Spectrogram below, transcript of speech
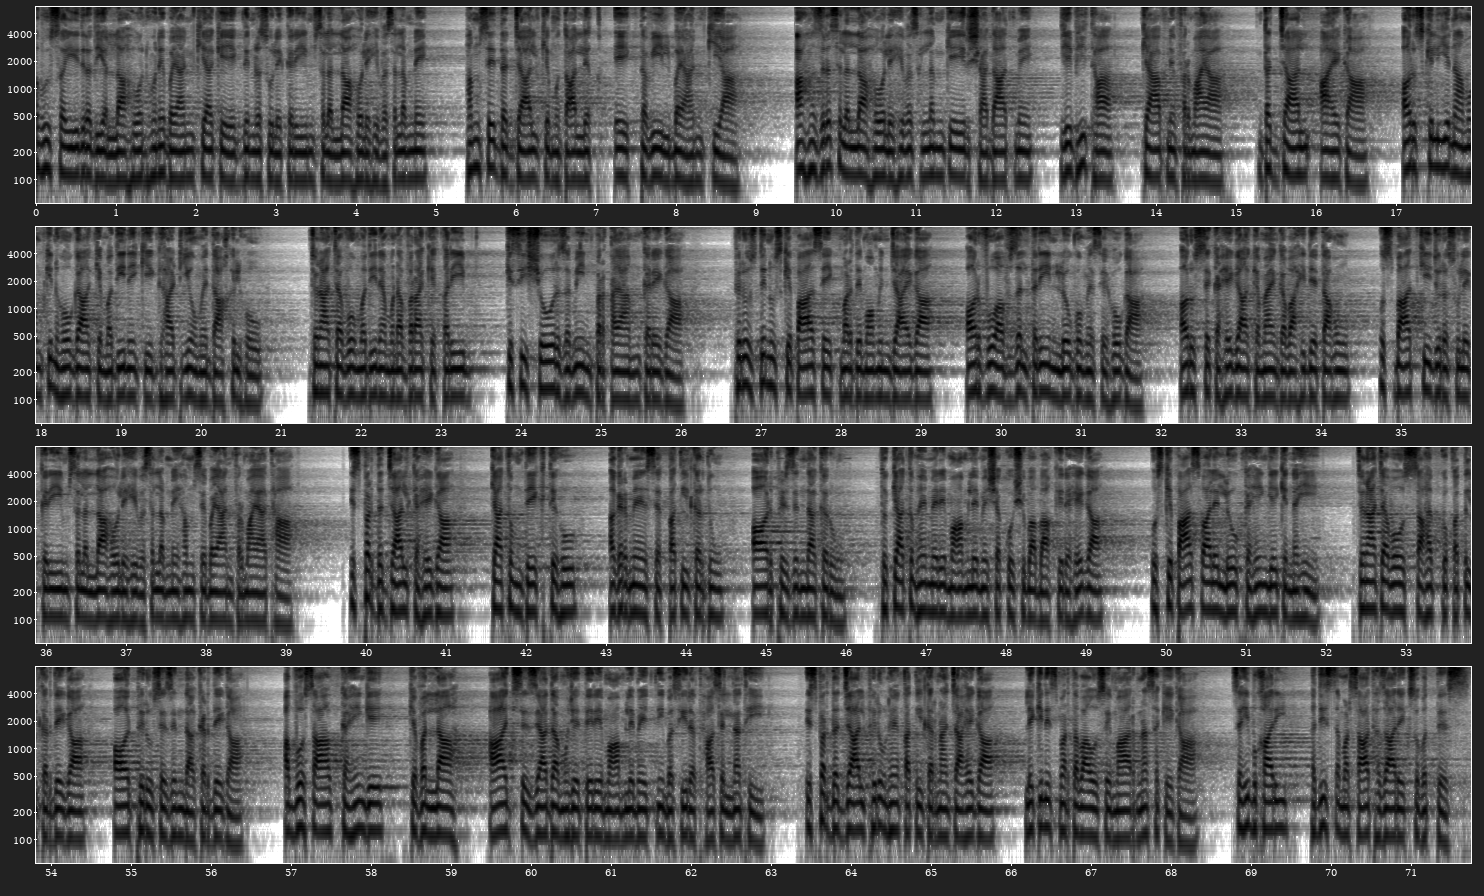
ابو سعید رضی اللہ عنہ نے بیان کیا کہ ایک دن رسول کریم صلی اللہ علیہ وسلم نے ہم سے دجال کے متعلق ایک طویل بیان کیا۔ آ حضرت صلی اللہ علیہ وسلم کے ارشادات میں یہ بھی تھا کہ آپ نے فرمایا، دجال آئے گا اور اس کے لیے ناممکن ہوگا کہ مدینہ کی گھاٹیوں میں داخل ہو۔ چنانچہ وہ مدینہ منورہ کے قریب کسی شور زمین پر قیام کرے گا۔ پھر اس دن اس کے پاس ایک مرد مومن جائے گا اور وہ افضل ترین لوگوں میں سے ہوگا اور اس سے کہے گا کہ میں گواہی دیتا ہوں، اس بات کی جو رسول کریم صلی اللہ علیہ وسلم نے ہم سے بیان فرمایا تھا۔ اس پر دجال کہے گا، کیا تم دیکھتے ہو؟ اگر میں اسے قتل کر دوں اور پھر زندہ کروں، تو کیا تمہیں میرے معاملے میں شک و شبہ باقی رہے گا؟ اس کے پاس والے لوگ کہیں گے کہ نہیں، چنانچہ وہ اس صاحب کو قتل کر دے گا اور پھر اسے زندہ کر دے گا۔ اب وہ صاحب کہیں گے کہ واللہ آج سے زیادہ مجھے تیرے معاملے میں اتنی بصیرت حاصل نہ تھی۔ اس پر دجال پھر انہیں قتل کرنا چاہے گا، لیکن اس مرتبہ اسے مار نہ سکے گا۔ صحیح بخاری، حدیث نمبر سات ہزار ایک سو بتیس۔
